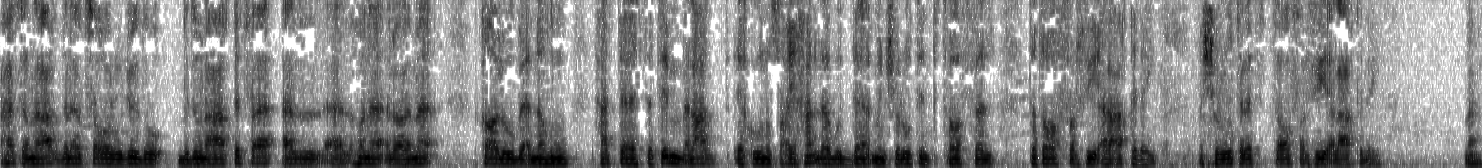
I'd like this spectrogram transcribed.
حسن العقد لا يتصور وجوده بدون عاقد فهنا العلماء قالوا بأنه حتى يستتم العقد يكون صحيحا لابد من شروط تتوفر, تتوفر في العقدين الشروط التي تتوفر في العقدين نعم.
